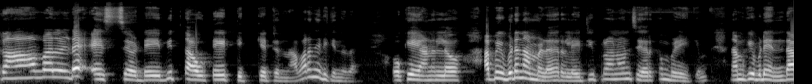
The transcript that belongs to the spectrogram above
travelled yesterday without a ticket എന്നാ പറഞ്ഞിരിക്കുന്നത്. ഓക്കെ ആണല്ലോ? അപ്പൊ ഇവിടെ നമ്മൾ റിലേറ്റീവ് പ്രോനൗൺ ചേർക്കുമ്പോഴേക്കും നമുക്ക് ഇവിടെ എന്താ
